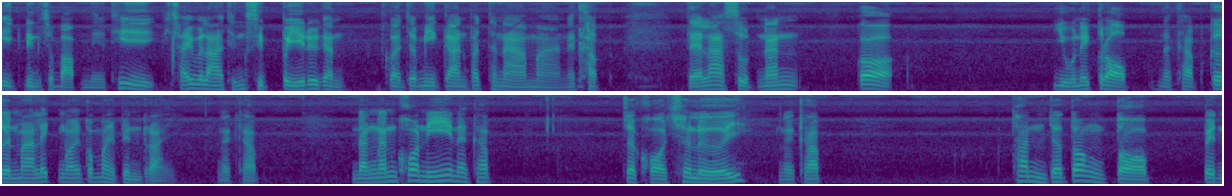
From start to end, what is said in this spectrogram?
อีกหนึ่งฉบับเนี่ยที่ใช้เวลาถึง 10 ปีด้วยกันกว่าจะมีการพัฒนามานะครับ แต่ล่าสุดนั้นก็อยู่ในกรอบนะครับ เกินมาเล็กน้อยก็ไม่เป็นไรนะครับ ดังนั้นข้อนี้นะครับจะขอเฉลยนะครับ ท่านจะต้องตอบเป็น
